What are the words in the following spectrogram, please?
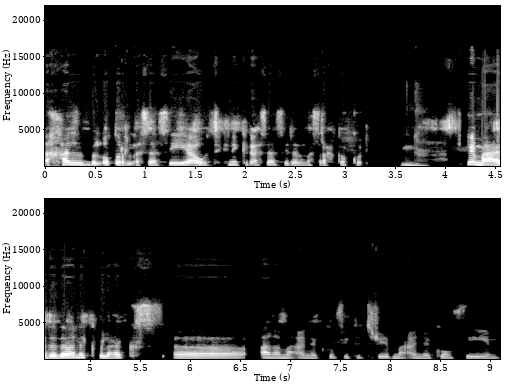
أخل بالأطر الأساسية أو التكنيك الأساسي للمسرح ككل. نعم. فيما عدا ذلك بالعكس آه، أنا مع أنه يكون في تجريب مع أنه يكون في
